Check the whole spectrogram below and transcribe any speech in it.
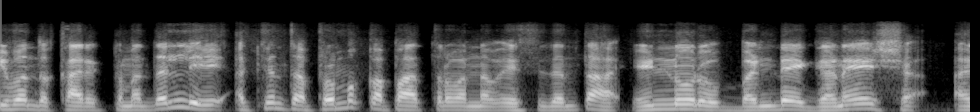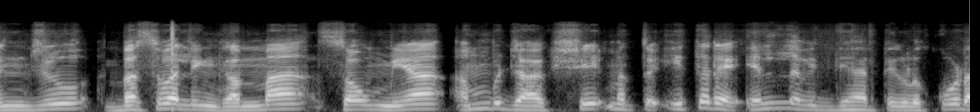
ಈ ಒಂದು ಕಾರ್ಯಕ್ರಮದಲ್ಲಿ ಅತ್ಯಂತ ಪ್ರಮುಖ ಪಾತ್ರವನ್ನ ವಹಿಸಿದಂತ ಎಣ್ಣೂರು ಬಂಡೆ ಗಣೇಶ್ ಅಂಜು ಬಸವಲಿಂಗಮ್ಮ ಸೌಮ್ಯ ಅಂಬುಜಾಕ್ಷಿ ಮತ್ತು ಇತರೆ ಎಲ್ಲ ವಿದ್ಯಾರ್ಥಿಗಳು ಕೂಡ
